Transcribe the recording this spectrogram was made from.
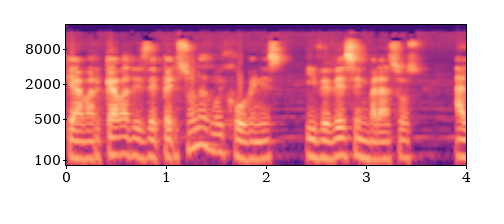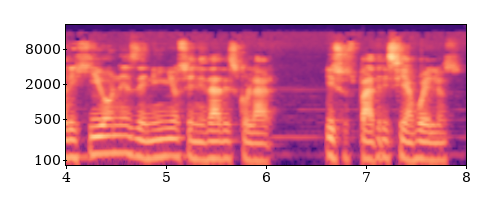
que abarcaba desde personas muy jóvenes y bebés en brazos a legiones de niños en edad escolar y sus padres y abuelos,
